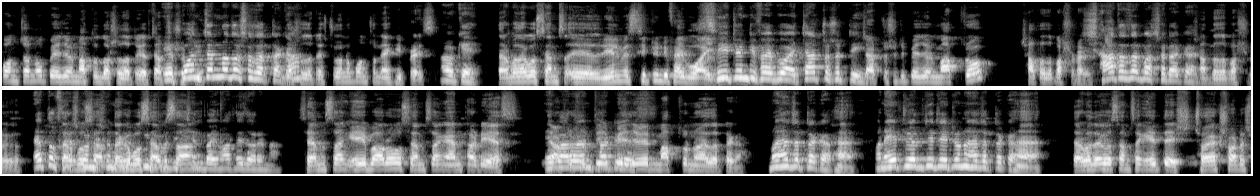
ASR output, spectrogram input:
পঞ্চান্ন পেয়ে যাবেন মাত্র দশ হাজার টাকা এ চারশো পঞ্চান্ন দশ হাজার টাকা। দশ হাজার টাকা চুয়ান্ন পঞ্চান্ন একই প্রাইস ওকে তারপর দেখো স্যামসাং টোয়েন্টি ফাইভ ওয়াই চারশোষট্টি চারশোষট্টি পেয়ে যাবেন মাত্র সাত হাজার পাঁচশো টাকা। সাত হাজার টাকা। টাকা। এত তারপর দেখাবো Samsung- ভাই মাথায় ধরে না। স্যামসাং এ বারো স্যামসাং এম থার্টি এস এবারও চারশোষট্টি M30s পেয়ে যাবেন মাত্র নয় হাজার টাকা। নয় হাজার টাকা? হ্যাঁ। মানে এ টুয়েলভ যেটা এটা নয় হাজার টাকা? হ্যাঁ। তারপর দেখো স্যামসাং এ তেইশ ছয় একশো আঠাশ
